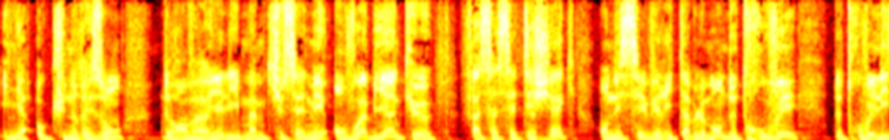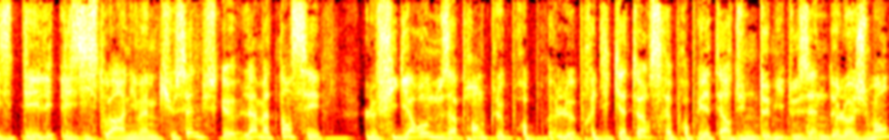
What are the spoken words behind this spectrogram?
il n'y a aucune raison de renvoyer l'imam Hussein. Mais on voit bien que face à cet échec, on essaie véritablement de trouver de trouver les, les, les histoires à Hussein, puisque là maintenant, c'est le Figaro nous apprend que le, le prédicateur serait propriétaire d'une demi-douzaine de logements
